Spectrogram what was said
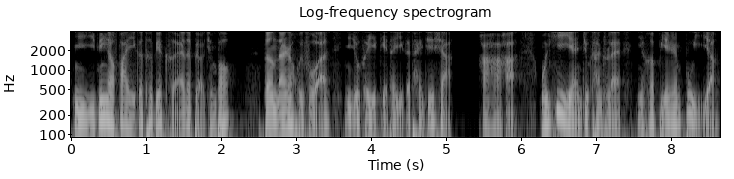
你一定要发一个特别可爱的表情包。等男人回复完，你就可以给他一个台阶下。哈哈哈！我一眼就看出来你和别人不一样。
